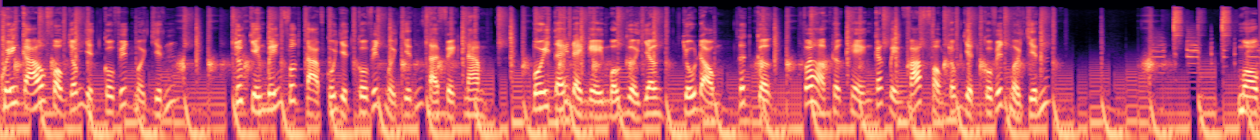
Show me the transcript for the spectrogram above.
Khuyến cáo phòng chống dịch Covid-19 Trước diễn biến phức tạp của dịch Covid-19 tại Việt Nam, Bộ Y tế đề nghị mỗi người dân chủ động, tích cực, phối hợp thực hiện các biện pháp phòng chống dịch Covid-19. 1.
